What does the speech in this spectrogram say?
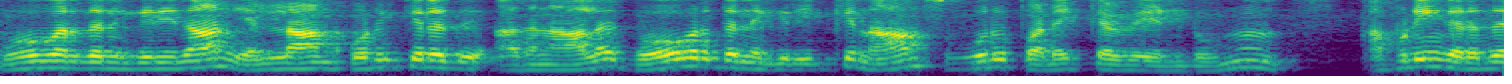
கோவர்தனகிரி தான் எல்லாம் கொடுக்கிறது. அதனால கோவர்தனகிரிக்கு நாம் சோறு படைக்க வேண்டும். அப்படிங்கிறத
